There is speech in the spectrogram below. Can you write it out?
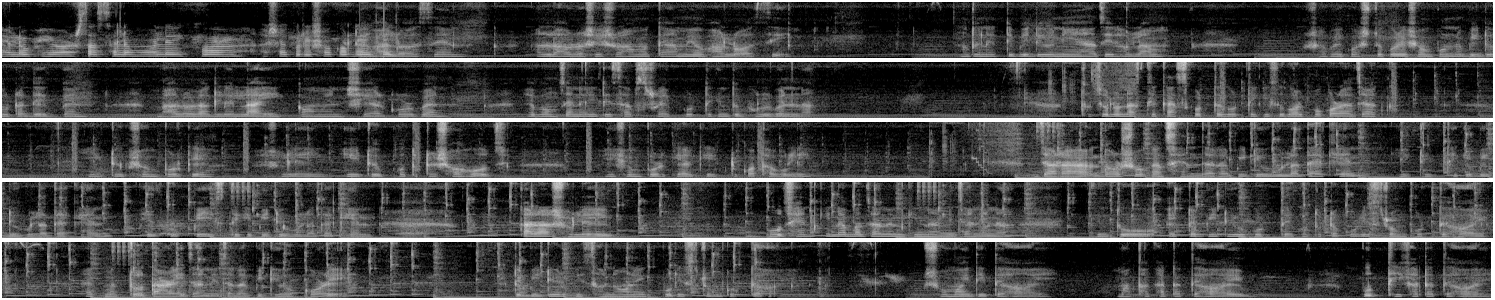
Hello viewers, আসসালামু আলাইকুম। আশা করি সকলেই ভালো আছেন? আল্লাহর অশেষ রহমতে আমিও ভালো আছি। নতুন একটি ভিডিও নিয়ে হাজির হলাম। সবাই কষ্ট করে সম্পূর্ণ ভিডিওটা দেখবেন। ভালো লাগলে লাইক, কমেন্ট, শেয়ার করবেন এবং চ্যানেলটি সাবস্ক্রাইব করতে কিন্তু ভুলবেন না। তো চলুন আজকে কাজ করতে করতে কিছু গল্প করা যাক। ইউটিউব সম্পর্কে। আসলে ইউটিউব কতটা সহজ, এই সম্পর্কে আর কি একটু কথা বলি। যারা দর্শক আছেন, যারা ভিডিওগুলো দেখেন, ইউটিউব থেকে ভিডিওগুলো দেখেন, ফেসবুক পেজ থেকে ভিডিওগুলো দেখেন, তারা আসলে বোঝেন কি না বা জানেন কি না আমি জানি না। কিন্তু একটা ভিডিও করতে কতটা পরিশ্রম করতে হয় একমাত্র তারাই জানে যারা ভিডিও করে। একটা ভিডিওর পিছনে অনেক পরিশ্রম করতে হয়। সময় দিতে হয়, মাথা খাটাতে হয়, বুদ্ধি খাটাতে হয়।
